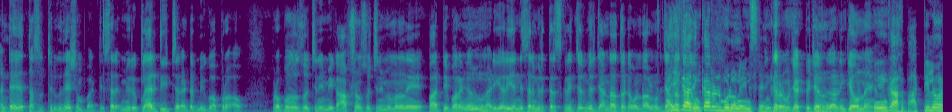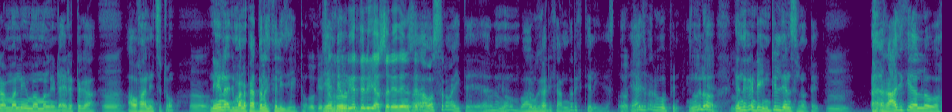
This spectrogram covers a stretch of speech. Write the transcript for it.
అంటే అసలు తెలుగుదేశం పార్టీ సరే మీరు క్లారిటీ ఇచ్చారు అంటే మీకు ప్రపోజల్స్ వచ్చినాయి మీకు ఆప్షన్స్ వచ్చినాయి మిమ్మల్ని పార్టీ పరంగా మిమ్మల్ని అడిగారు. ఇవన్నీ సరే మీరు తిరస్కరించారు? మీరు జెండాతో ఉండాలనుకుంటే ఇంకా రెండు మూడు ఉన్నాయి ఇన్సిడెంట్ ఇంకా రెండు జడ్పీ చైర్మన్ గారు ఇంకేమున్నాయి? ఇంకా అసలు పార్టీలో రమ్మని మమ్మల్ని డైరెక్ట్గా ఆ, ఆహ్వానించటం. ఆ. నేను అది మన పెద్దలకు తెలియజేయటం. తెలియజేస్తారు ఏదైనా సరే. అవసరం అయితే బాబు గారికి అందరికి తెలియజేస్తాం యాజ్ వెరీ ఓపెన్ ఇందులో ఎందుకంటే ఇంటెలిజెన్స్లు ఉంటాయి. రాజకీయాల్లో ఒక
